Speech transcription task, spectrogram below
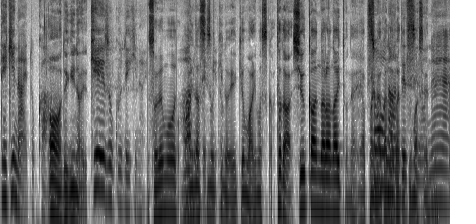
できないとか、ああできない。継続できない。それもマイナスの気の影響もありますか？ただ習慣にならないとねやっぱりなかなかできませんね。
